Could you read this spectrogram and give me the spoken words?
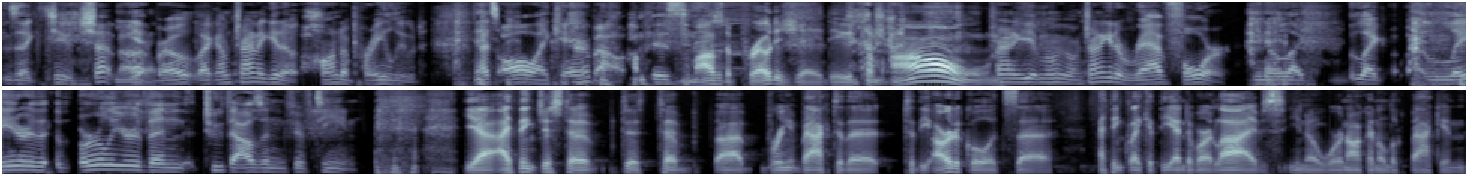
it's like, dude, shut Yeah. up, bro. Like, I'm trying to get a Honda Prelude. That's all I care about. is Mazda protege, dude. Come on. trying to get I'm trying to get a Rav Four. You know, like like uh, later, earlier than 2015. yeah, I think just to to, to uh, bring it back to the to the article, it's uh, I think like at the end of our lives, you know, we're not going to look back and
